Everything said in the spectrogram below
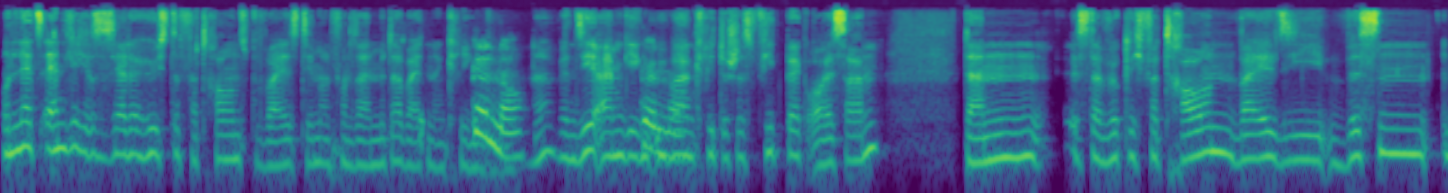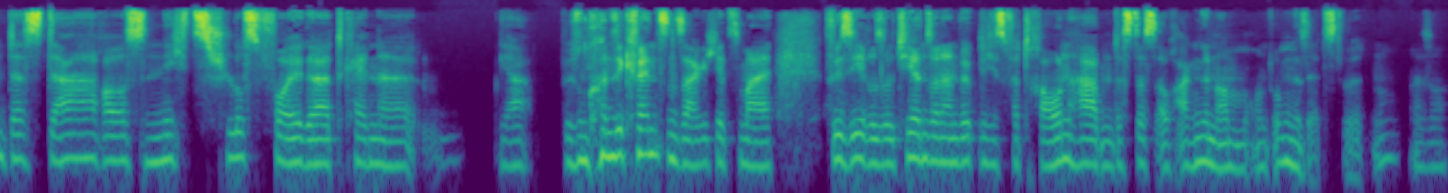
Und letztendlich ist es ja der höchste Vertrauensbeweis, den man von seinen Mitarbeitenden kriegen genau. kann. Ne? Wenn sie einem gegenüber genau. ein kritisches Feedback äußern, dann ist da wirklich Vertrauen, weil sie wissen, dass daraus nichts schlussfolgert, keine ja, bösen Konsequenzen, sage ich jetzt mal, für sie resultieren, sondern wirkliches Vertrauen haben, dass das auch angenommen und umgesetzt wird. Ne? Also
